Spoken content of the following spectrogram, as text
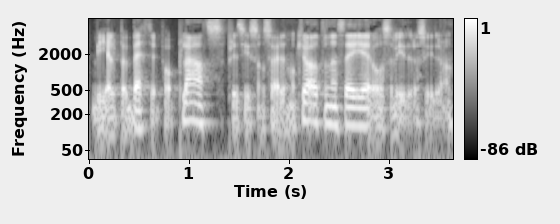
vi hjälper bättre på plats, precis som Sverigedemokraterna säger och så vidare och så vidare.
